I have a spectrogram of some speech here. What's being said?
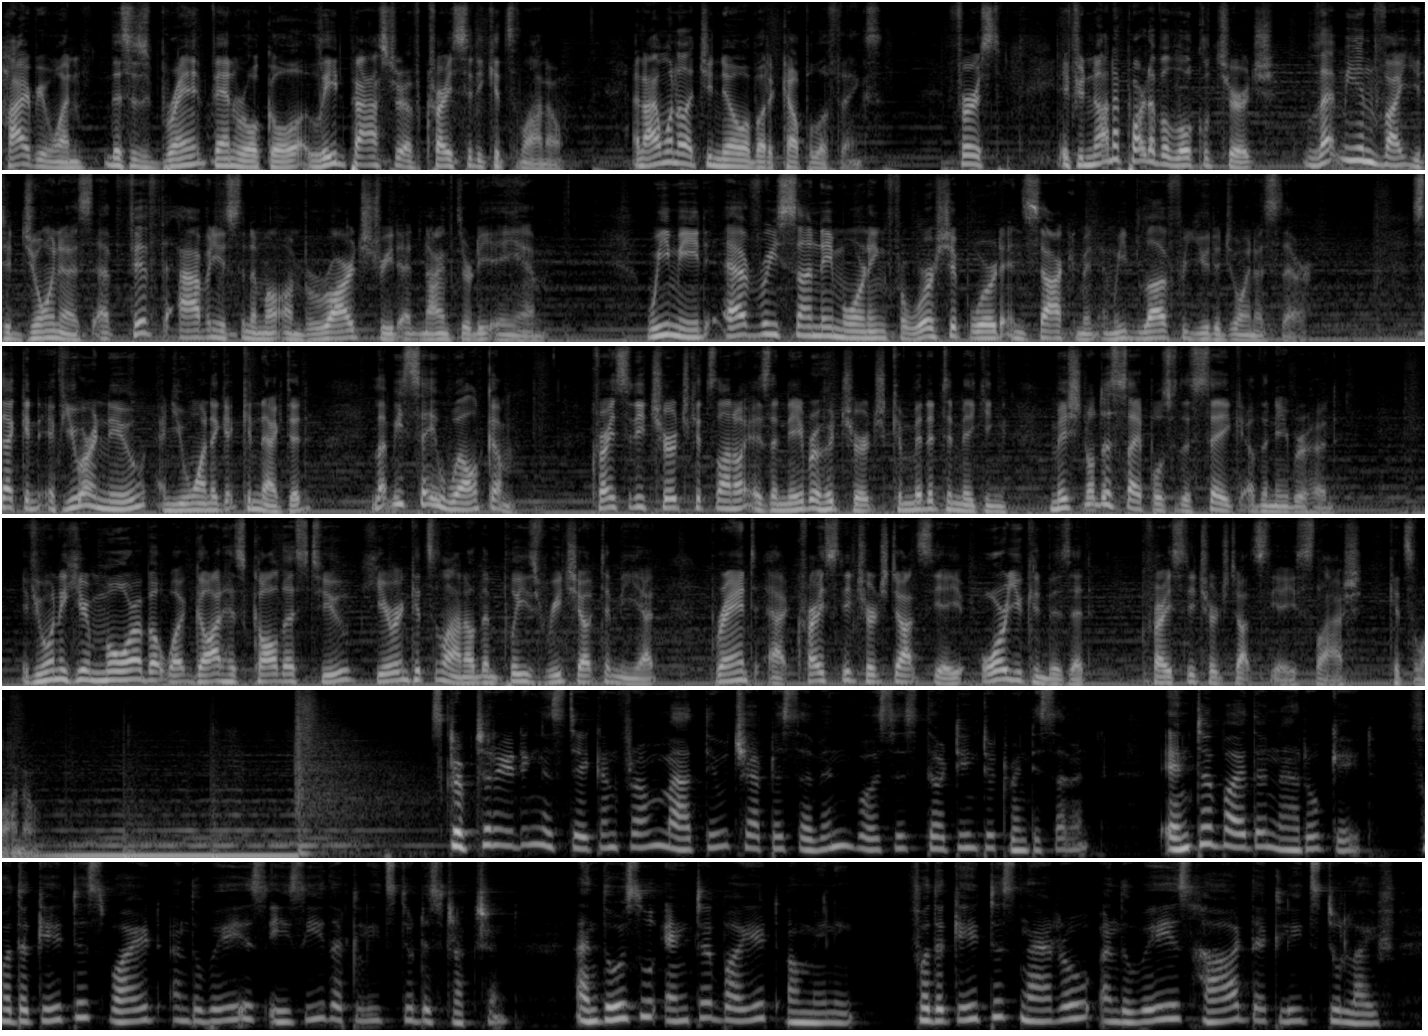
Hi, everyone. This is Brant Van Rokel, lead pastor of Christ City Kitsilano, and I want to let you know about a couple of things. First, if you're not a part of a local church, let me invite you to join us at Fifth Avenue Cinema on Burrard Street at 9:30 a.m. We meet every Sunday morning for worship, word, and sacrament, and we'd love for you to join us there. Second, if you are new and you want to get connected, let me say welcome. Christ City Church Kitsilano is a neighborhood church committed to making missional disciples for the sake of the neighborhood. If you want to hear more about what God has called us to here in Kitsilano, then please reach out to me at brant at christcitychurch.ca or you can visit christcitychurch.ca slash Kitsilano. Scripture reading is taken from Matthew chapter 7, verses 13 to 27. Enter by the narrow gate, for the gate is wide and the way is easy that leads to destruction, and those who enter by it are many. For the gate is narrow and the way is hard that leads to life,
